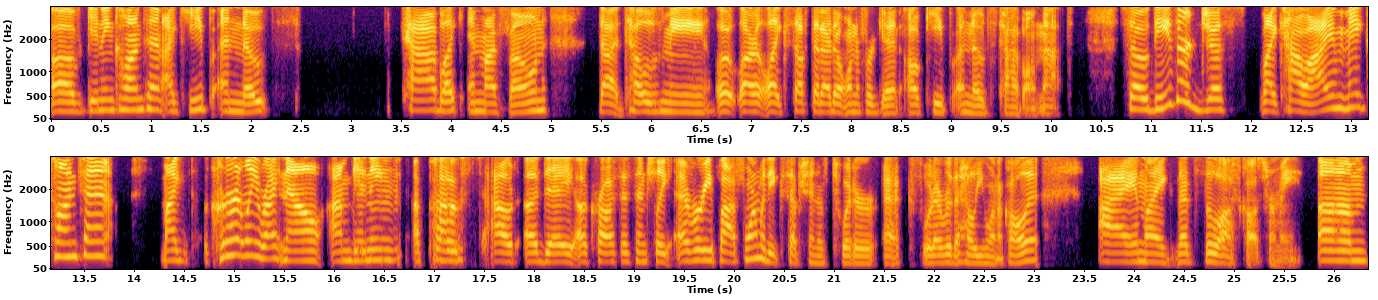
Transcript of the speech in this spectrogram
of getting content. I keep a notes tab like in my phone that tells me or, or like stuff that I don't want to forget, I'll keep a notes tab on that. So these are just like how I make content. My currently right now, I'm getting a post out a day across essentially every platform with the exception of Twitter, X, whatever the hell you want to call it. I'm like, that's the lost cause for me. Um,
